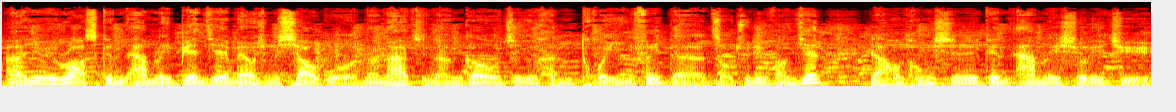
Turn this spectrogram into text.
呃，因为 Ross 跟 Emily 辩解也没有什么效果，那他只能够这个很颓废的走出这个房间，然后同时跟 Emily 说了一句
